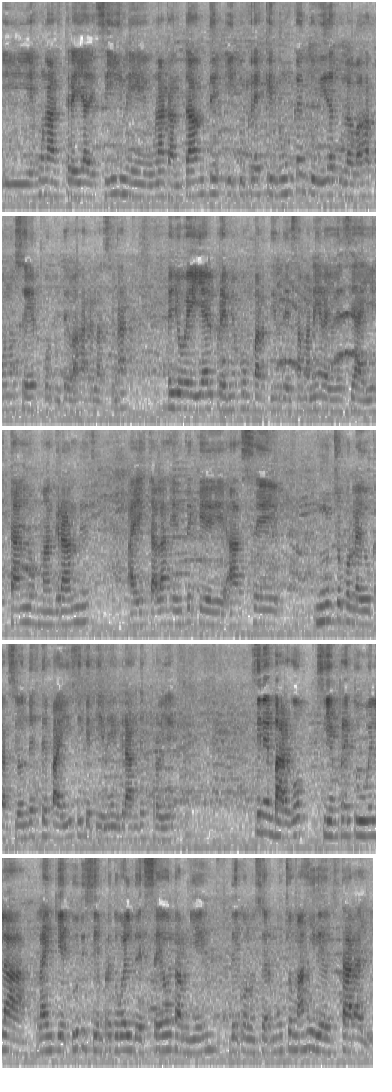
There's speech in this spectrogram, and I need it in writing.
y es una estrella de cine, una cantante y tú crees que nunca en tu vida tú la vas a conocer o tú te vas a relacionar. yo veía el premio compartir de esa manera, yo decía, ahí están los más grandes, ahí está la gente que hace mucho por la educación de este país y que tiene grandes proyectos. Sin embargo, siempre tuve la, la inquietud y siempre tuve el deseo también de conocer mucho más y de estar allí.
